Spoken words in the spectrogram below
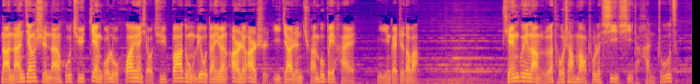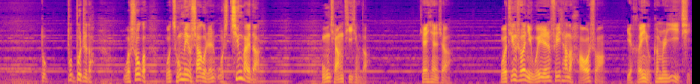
那南疆市南湖区建国路花苑小区八栋六单元二零二室一家人全部被害，你应该知道吧？”田归浪额头上冒出了细细的汗珠子。不不不知道，我说过，我从没有杀过人，我是清白的。洪强提醒道：“田先生，我听说你为人非常的豪爽，也很有哥们义气，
